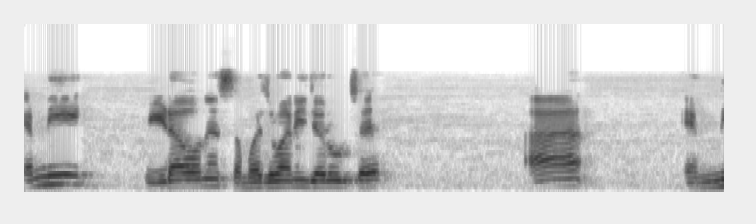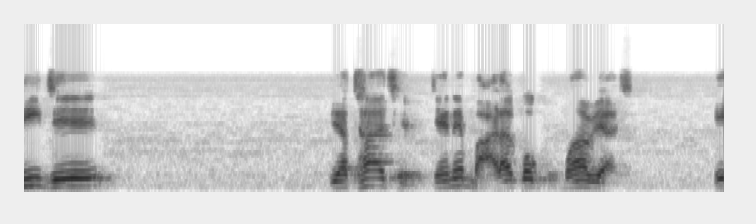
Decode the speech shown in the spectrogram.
એમની પીડાઓને સમજવાની જરૂર છે. આ એમની જે વ્યથા છે, જેને બાળકો ગુમાવ્યા છે, એ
